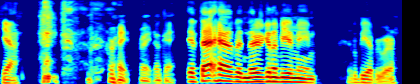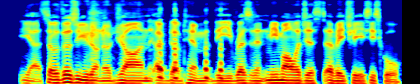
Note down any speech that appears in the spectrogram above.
yeah. right, right. Okay. If that happened, there's going to be a meme. It'll be everywhere. Yeah. So those of you who don't know, John, I've dubbed him the resident memologist of HVAC school.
